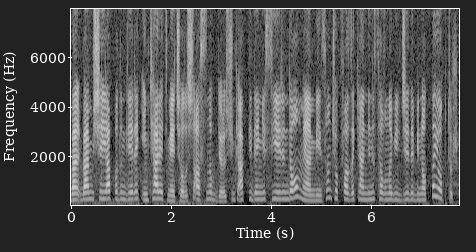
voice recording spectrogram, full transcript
ben, ben bir şey yapmadım diyerek inkar etmeye çalıştı. Aslında bu diyoruz. Çünkü akli dengesi yerinde olmayan bir insanın çok fazla kendini savunabileceği de bir nokta yoktur.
